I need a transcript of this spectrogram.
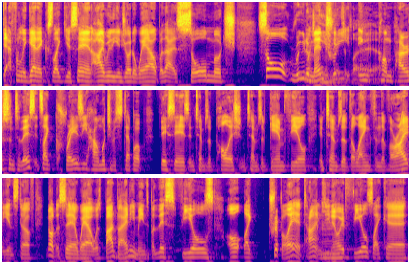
definitely get it. Because, like you're saying, I really enjoyed A Way Out, but that is so much, so rudimentary play, in yeah. comparison to this. It's like crazy how much of a step up this is in terms of polish, in terms of game feel, in terms of the length and the variety and stuff. Not to say A Way Out was bad by any means, but this feels all like AAA at times, you know? Mm. It feels like a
